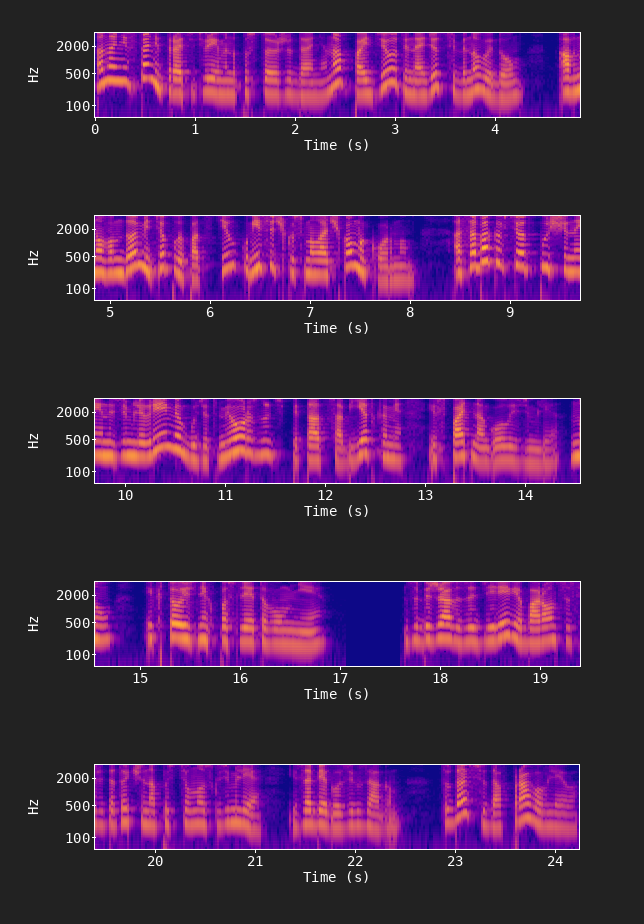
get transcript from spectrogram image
она не станет тратить время на пустое ожидание. Она пойдет и найдет себе новый дом. А в новом доме теплую подстилку, мисочку с молочком и кормом. А собака все отпущенное ей на земле время будет мерзнуть, питаться объедками и спать на голой земле. Ну, и кто из них после этого умнее? Забежав за деревья, барон сосредоточенно опустил нос к земле и забегал зигзагом. Туда-сюда, вправо-влево.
